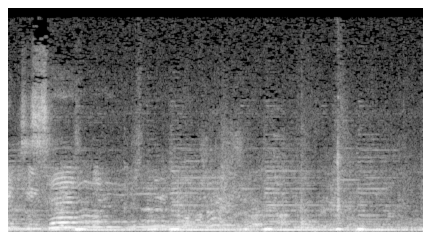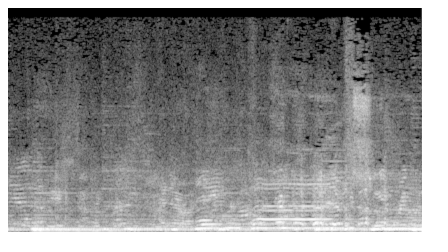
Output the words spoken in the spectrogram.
like to say. Neighbors, you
